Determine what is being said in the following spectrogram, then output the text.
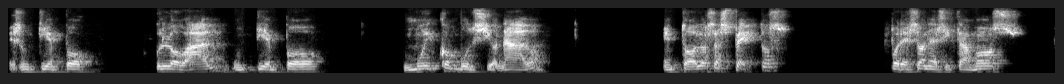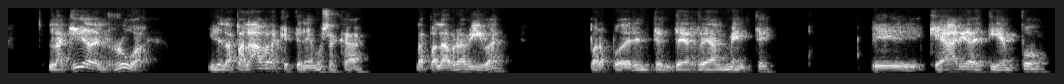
Es un tiempo global, un tiempo muy convulsionado en todos los aspectos. Por eso necesitamos la guía del Rúa y de la palabra que tenemos acá, la palabra viva, para poder entender realmente eh, qué área de tiempo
